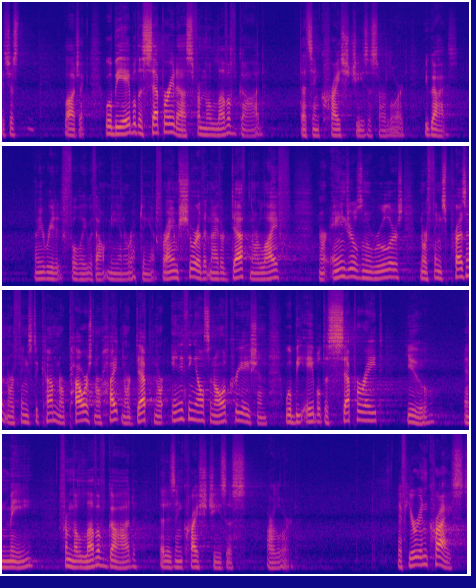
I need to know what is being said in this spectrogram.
It's just logic. Will be able to separate us from the love of God that's in Christ Jesus our Lord. You guys, let me read it fully without me interrupting it. For I am sure that neither death nor life, nor angels, nor rulers, nor things present, nor things to come, nor powers, nor height, nor depth, nor anything else in all of creation will be able to separate you and me from the love of God that is in Christ Jesus our Lord. If you're in Christ,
